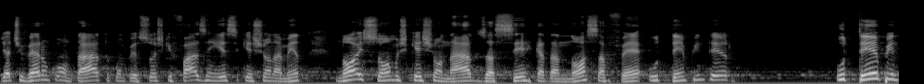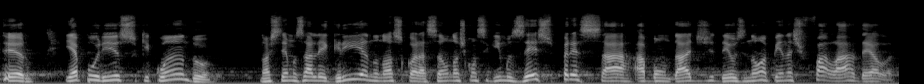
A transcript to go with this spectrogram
já tiveram contato com pessoas que fazem esse questionamento. Nós somos questionados acerca da nossa fé o tempo inteiro. O tempo inteiro. E é por isso que quando nós temos alegria no nosso coração, nós conseguimos expressar a bondade de Deus e não apenas falar dela.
